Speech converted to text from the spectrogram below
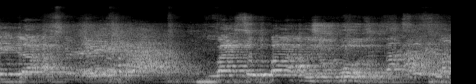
Chega! Chega! Vai barco, João Pouso.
